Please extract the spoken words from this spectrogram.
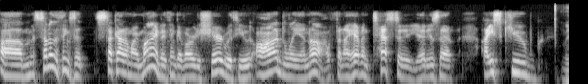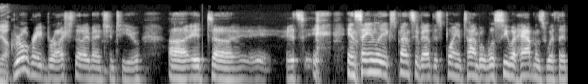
Um, some of the things that stuck out of my mind, I think I've already shared with you. Oddly enough, and I haven't tested it yet, is that ice cube Yeah. grill grade brush that I mentioned to you. Uh, it uh, it's insanely expensive at this point in time, but we'll see what happens with it.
